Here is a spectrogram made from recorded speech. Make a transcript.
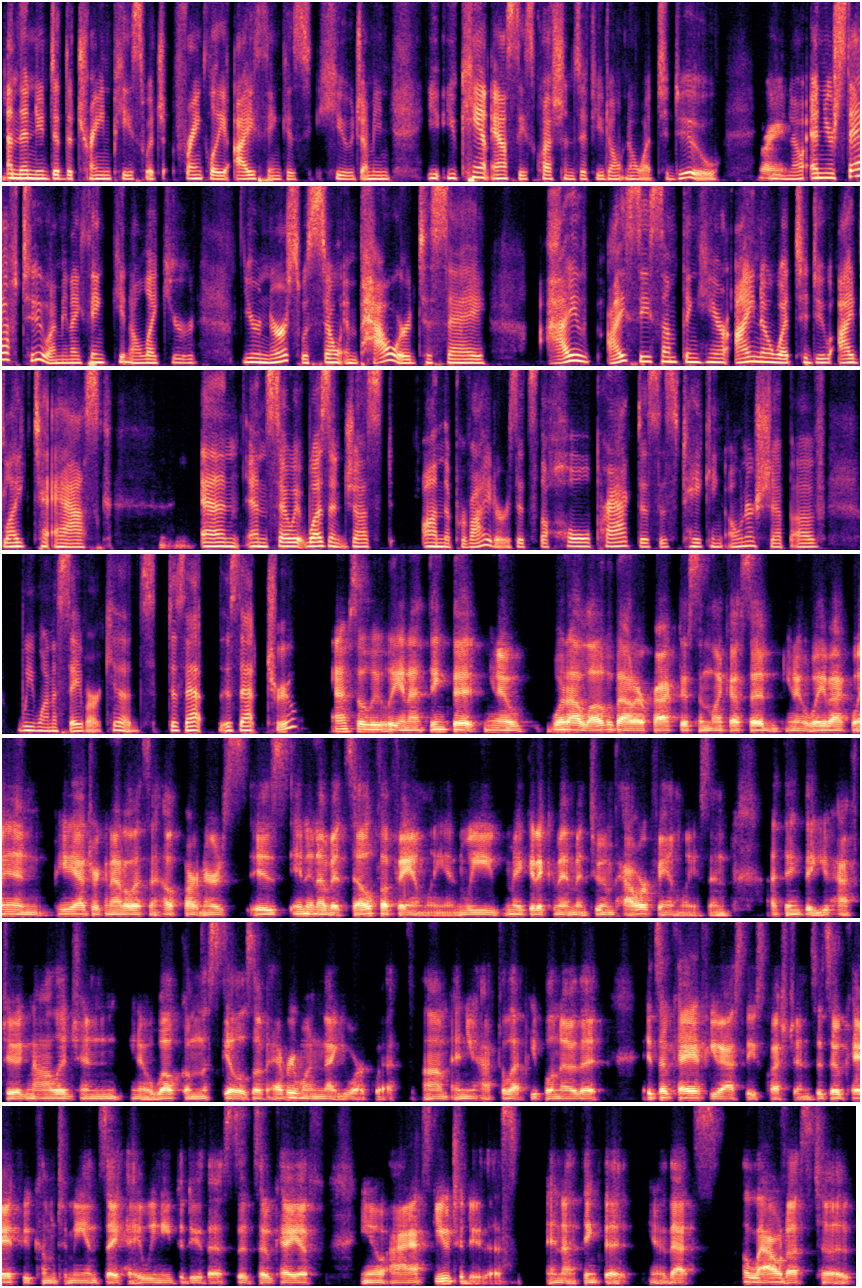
And then you did the train piece which frankly i think is huge. I mean you, you can't ask these questions if you don't know what to do right. you know and your staff too. I mean i think you know like your your nurse was so empowered to say i i see something here. I know what to do. I'd like to ask. Mm-hmm. and and so it wasn't just on the providers. It's the whole practice is taking ownership of we want to save our kids. Does that is that true? Absolutely. And I think that, you know, what I love about our practice, and like I said, you know, way back when, pediatric and adolescent health partners is in and of itself a family, and we make it a commitment to empower families. And I think that you have to acknowledge and, you know, welcome the skills of everyone that you work with. Um, and you have to let people know that it's okay if you ask these questions it's okay if you come to me and say hey we need to do this it's okay if you know i ask you to do this and i think that you know that's allowed us to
